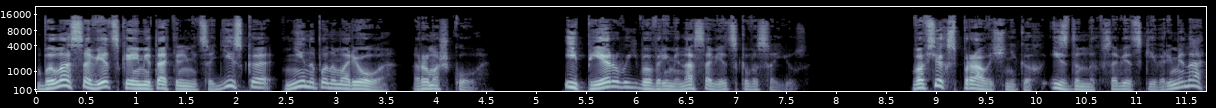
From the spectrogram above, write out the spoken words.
была советская метательница диска Нина Пономарева, Ромашкова. И первый во времена Советского Союза. Во всех справочниках, изданных в советские времена,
